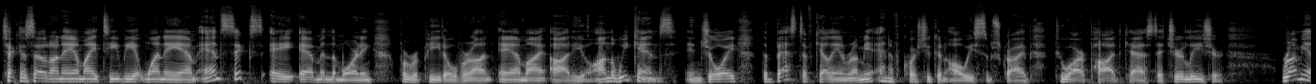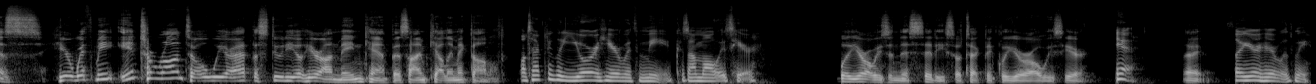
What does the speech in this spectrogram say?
Check us out on AMI TV at 1 a.m. and 6 a.m. in the morning for repeat over on AMI Audio. On the weekends, enjoy the best of Kelly and Ramya. And of course, you can always subscribe to our podcast at your leisure. Ramya's here with me in Toronto. We are at the studio here on main campus. I'm Kelly McDonald. Well, technically, you're here with me because I'm always here. Well, you're always in this city, so technically you're always here. Yeah. Right. So you're here with me.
